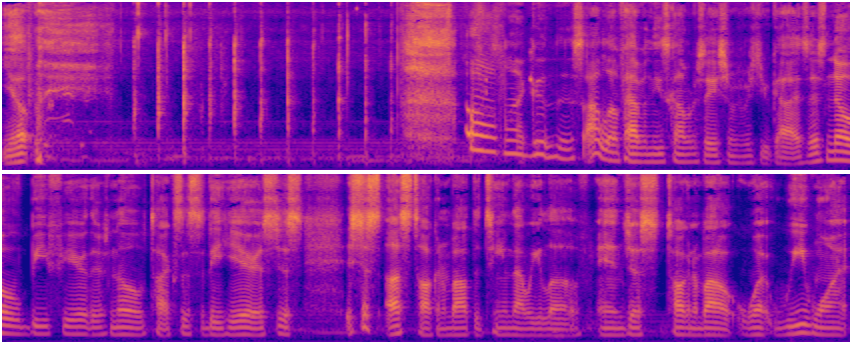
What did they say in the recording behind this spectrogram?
yep. oh my goodness, I love having these conversations with you guys. There's no beef here. There's no toxicity here. It's just, it's just us talking about the team that we love and just talking about what we want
